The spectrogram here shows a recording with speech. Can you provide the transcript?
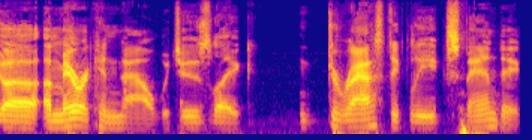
uh, American now, which is like drastically expanding.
